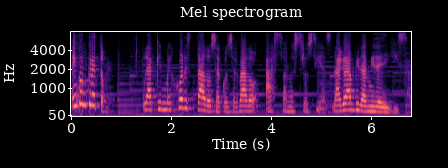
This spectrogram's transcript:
En concreto, la que en mejor estado se ha conservado hasta nuestros días, la Gran Pirámide de Giza.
